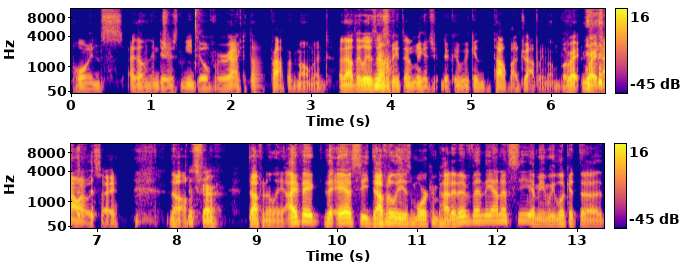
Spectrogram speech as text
points. I don't think there's need to overreact at the proper moment. And now if they lose this week, then we could, we could we can talk about dropping them. But right right now, I would say No, That's fair. Definitely. I think the AFC definitely is more competitive than the NFC. I mean, we look at the.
